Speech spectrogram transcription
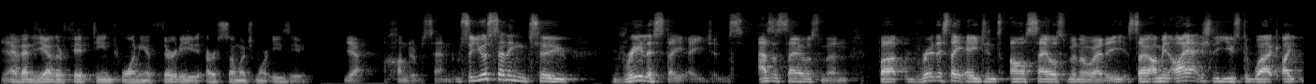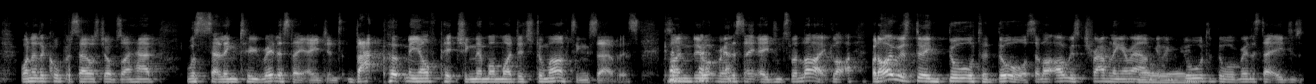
Yeah. And then the other 15, 20, or 30 are so much more easy. Yeah, 100%. So you're selling to real estate agents as a salesman but real estate agents are salesmen already. So i mean i actually used to work I, one of the corporate sales jobs i had was selling to real estate agents. That put me off pitching them on my digital marketing service because i knew what real estate agents were like. Like but i was doing door to door. So like i was traveling around oh, going door to door real estate agents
